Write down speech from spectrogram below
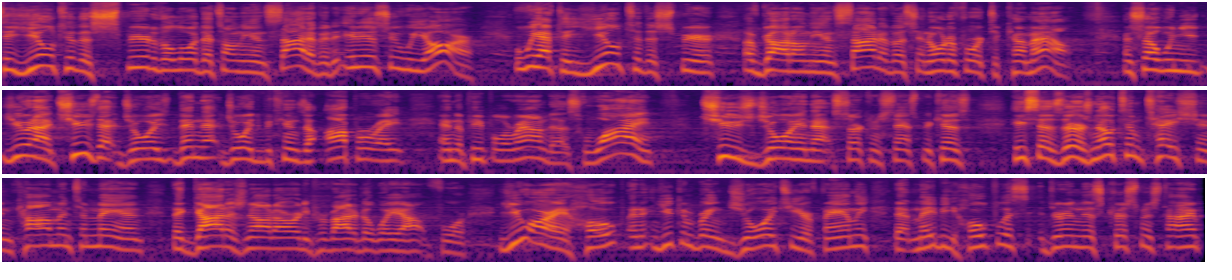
to yield to the Spirit of the Lord that's on the inside of it. It is who we are. We have to yield to the Spirit of God on the inside of us in order for it to come out. And so when you, you and I choose that joy, then that joy begins to operate in the people around us. Why? Choose joy in that circumstance because he says there is no temptation common to man that God has not already provided a way out for. You are a hope, and you can bring joy to your family that may be hopeless during this Christmas time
